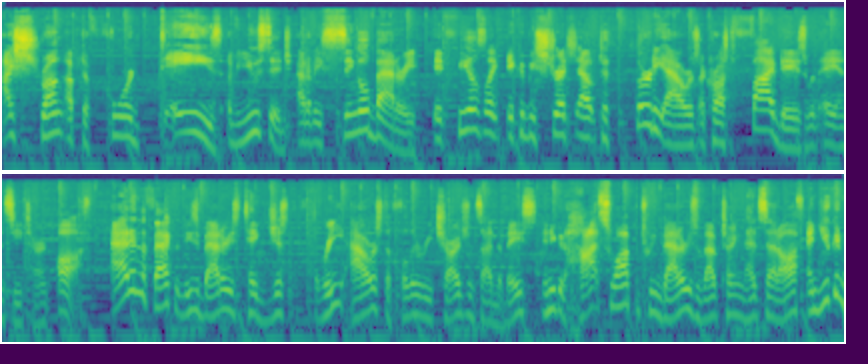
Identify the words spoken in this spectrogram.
I strung up to four days of usage out of a single battery. It feels like it could be stretched out to 30 hours across five days with ANC turned off. Add in the fact that these batteries take just three hours to fully recharge inside the base, and you can hot swap between batteries without turning the headset off, and you can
